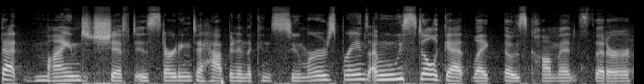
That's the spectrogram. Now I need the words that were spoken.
that mind shift is starting to happen in the consumers' brains. I mean, we still get like those comments that are,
